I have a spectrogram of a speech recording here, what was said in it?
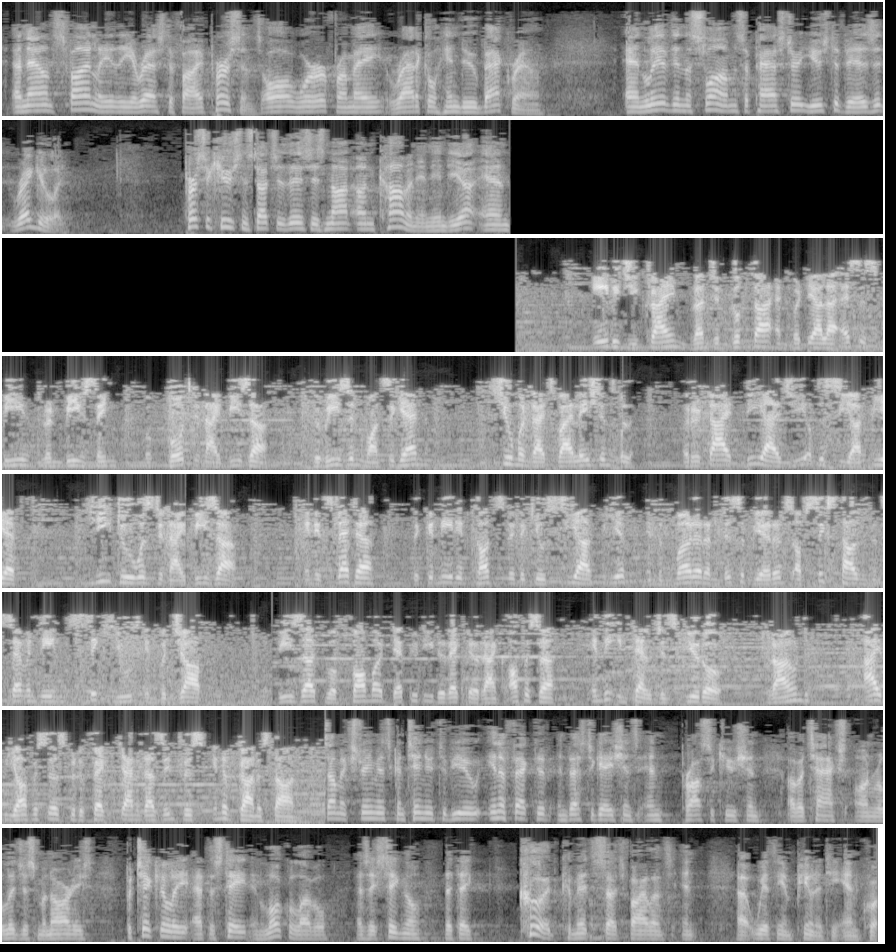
announced finally the arrest of five persons. All were from a radical Hindu background and lived in the slums a pastor used to visit regularly. Persecution such as this is not uncommon in India and ADG Crime Ranjan Gupta and Patiala SSP Ranbir Singh were both denied visa. The reason once again, human rights violations will a retired DIG of the CRPF. He too was denied visa. In its letter, the Canadian consulate accused CRPF in the murder and disappearance of 6,017 Sikh youth in Punjab. Visa to a former deputy director rank officer in the Intelligence Bureau. Ground, IB officers could affect Canada's interests in Afghanistan. Some extremists continue to view ineffective investigations and prosecution of attacks on religious minorities, particularly at the state and local level, as a signal that they could commit such violence in, Uh, with impunity. End quote.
